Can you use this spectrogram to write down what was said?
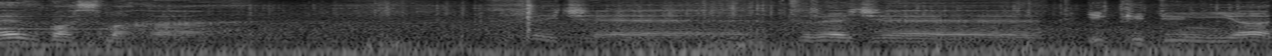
Ev basmak ha. Recep, Recep. İki dünya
